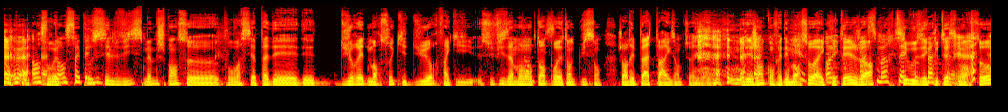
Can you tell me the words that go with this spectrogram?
euh, en- On dans cette émission. pousser le vice, même je pense, euh, pour voir s'il n'y a pas des, des durées de morceaux qui durent, enfin qui suffisamment longtemps pour les temps de cuisson. Genre des pâtes par exemple. Tu vois, il y a- il y, a des gens qui ont fait des morceaux à écouter, écoute genre si vous écoutez ce morceau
